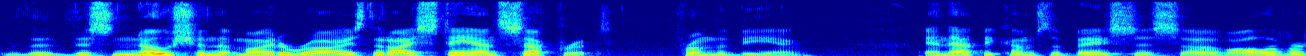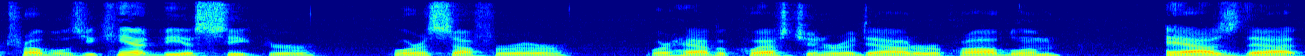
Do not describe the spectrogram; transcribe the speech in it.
the, this notion that might arise that I stand separate from the being, and that becomes the basis of all of our troubles. You can't be a seeker or a sufferer or have a question or a doubt or a problem as that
